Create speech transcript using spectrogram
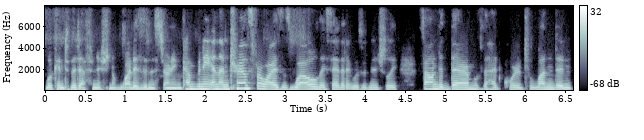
look into the definition of what is an Estonian company. And then TransferWise as well, they say that it was initially founded there, moved the headquarters to London.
